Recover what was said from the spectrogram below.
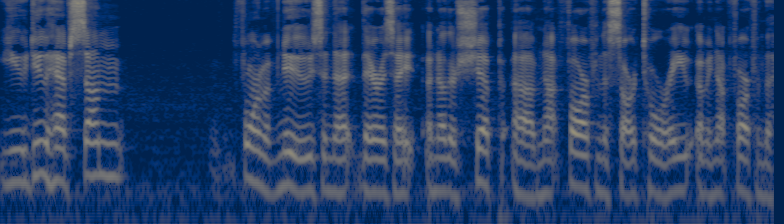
You do have some form of news in that there is a another ship uh, not far from the Sartori. I mean, not far from the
